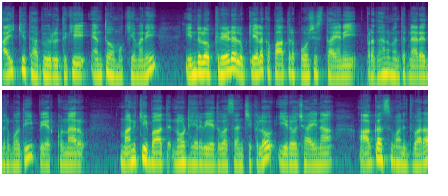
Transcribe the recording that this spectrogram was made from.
ఐక్యత అభివృద్ధికి ఎంతో ముఖ్యమని ఇందులో క్రీడలు కీలక పాత్ర పోషిస్తాయని ప్రధానమంత్రి నరేంద్ర మోదీ పేర్కొన్నారు. మన్ కీ బాత్ నూట ఇరవై ఐదవ సంచికలో ఈరోజు ఆయన ఆకాశవాణి ద్వారా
